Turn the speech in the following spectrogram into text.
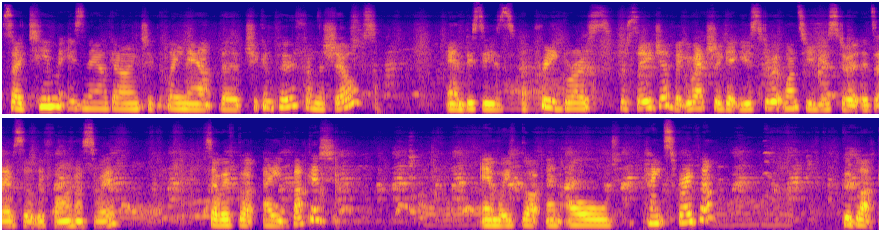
So Tim is now going to clean out the chicken poo from the shelves. And this is a pretty gross procedure, but you actually get used to it. Once you're used to it, it's absolutely fine, I swear. So we've got a bucket and we've got an old paint scraper. Good luck.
